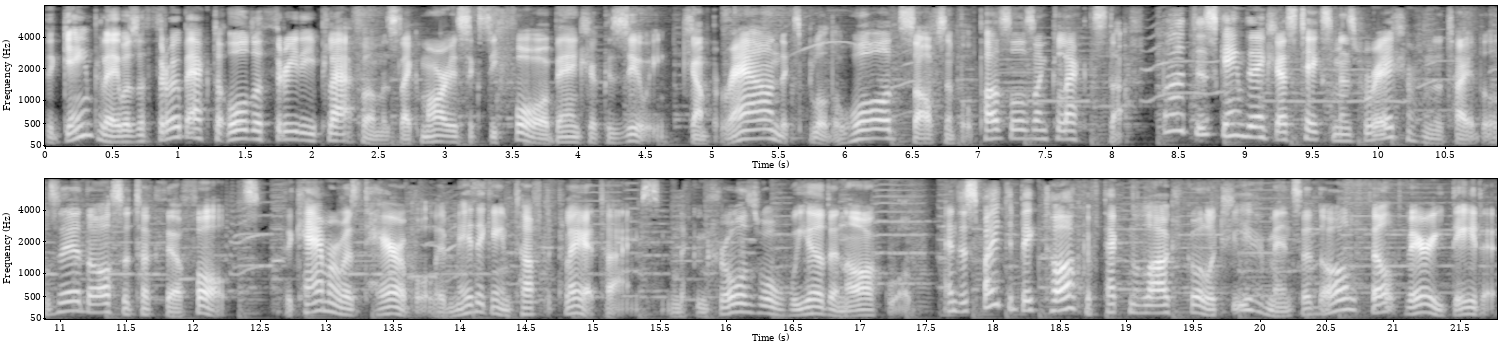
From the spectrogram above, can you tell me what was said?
The gameplay was a throwback to older 3D platformers like Mario 64 or Banjo-Kazooie. Jump around, explore the world, solve simple puzzles, and collect stuff. But this game didn't just take some inspiration from the titles, it also took their faults. The camera was terrible, it made the game tough to play at times, and the controls were weird and awkward. And despite the big talk of technological achievements, it all felt very dated.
